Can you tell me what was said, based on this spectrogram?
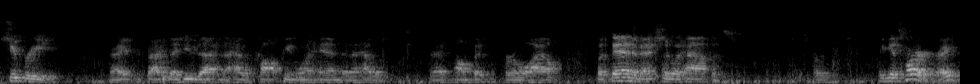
super easy, right? In fact, I do that and I have a coffee in one hand and I have a, and I pump it for a while. But then eventually what happens? It gets harder, right?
